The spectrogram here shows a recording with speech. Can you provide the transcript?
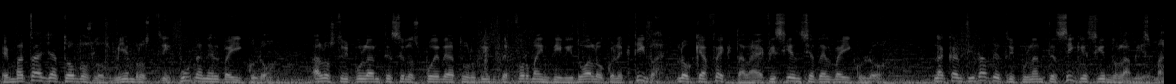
En batalla todos los miembros tripulan el vehículo. A los tripulantes se los puede aturdir de forma individual o colectiva, lo que afecta la eficiencia del vehículo. La cantidad de tripulantes sigue siendo la misma.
